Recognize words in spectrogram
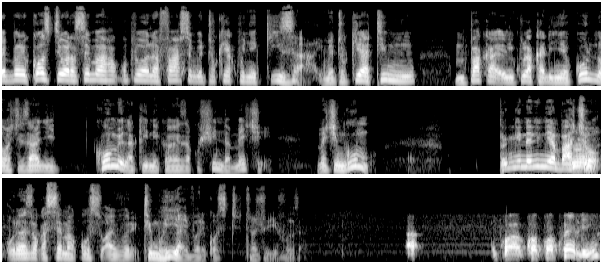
Ivory Coast wanasema hakupewa nafasi, imetokea kwenye kiza, imetokea timu mpaka ilikula kadi nyekundu na wachezaji kumi, lakini ikaweza kushinda mechi mechi ngumu. Pengine nini ambacho mm, unaweza ukasema kuhusu timu hii ya Ivory Coast tunachojifunza? Uh, kwa, kwa, kwa kweli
